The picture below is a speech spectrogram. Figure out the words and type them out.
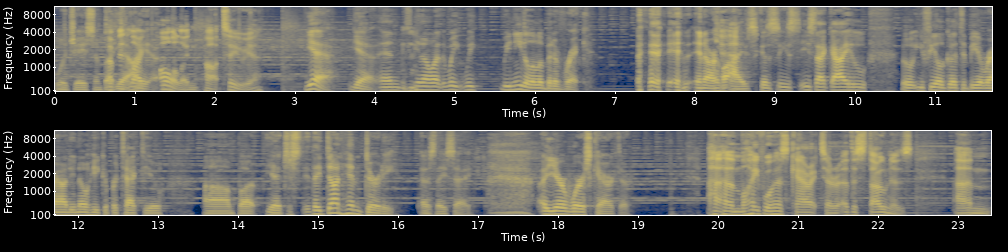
with Jason. But yeah, like I, Paul in part two, yeah, yeah, yeah. And mm-hmm. you know what, we we we need a little bit of Rick in in our yeah. lives because he's he's that guy who who you feel good to be around. You know he could protect you. Um, but yeah, just they done him dirty, as they say. Uh, your worst character. Uh, my worst character are the Stoners. Um,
